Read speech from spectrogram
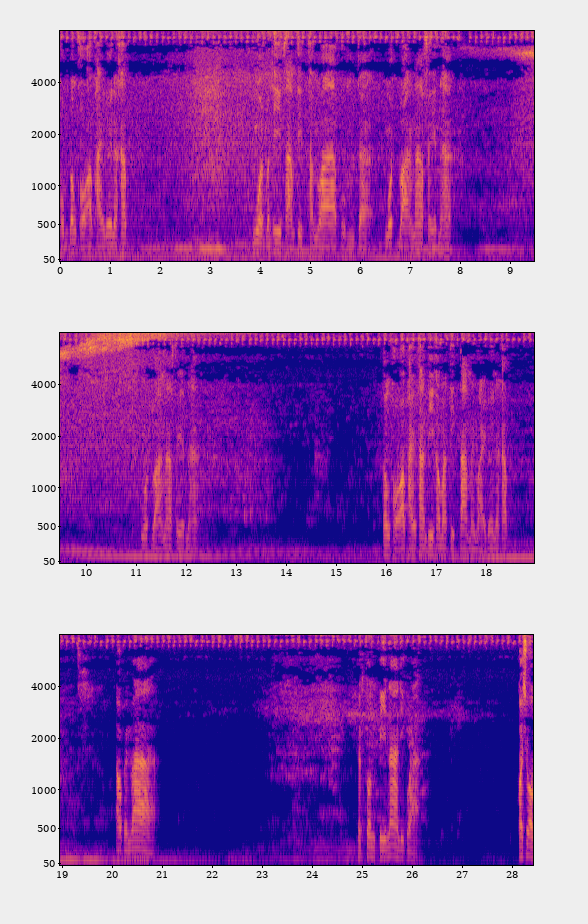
ผมต้องขออภัยด้วยนะครับ งวดวันที่ 30ธันวาผมจะงดวางหน้าเฟซนะฮะ งดวางหน้าเฟซนะฮะต้องขออภัยท่านที่เข้ามาติดตามใหม่ ๆ ด้วยนะครับ เอาเป็นว่าเป็นต้นปีหน้าดีกว่า เพราะช่วง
